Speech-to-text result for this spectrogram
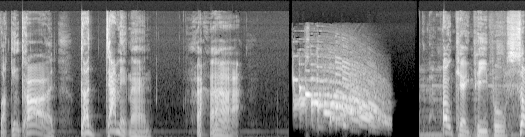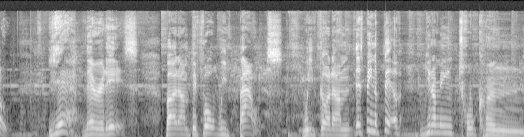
fucking card. God damn it, man. Ha ha. Okay, people. So, yeah, there it is. But um, before we bounce, we've got um, there's been a bit of, you know what I mean, talking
